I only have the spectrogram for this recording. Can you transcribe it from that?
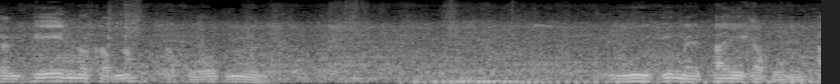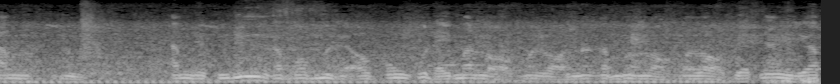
จังเพนนะครับเนาะครับผมนี่คือไม้ไผ่ครับผมทำทำเดี๋ยวทีนี้ครับผมไม่ได้เอาพงผู้ใดมาหลอกมาหลอนนะครับมาหลอกมาหลอกเบ็ดนั่งเยียบ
